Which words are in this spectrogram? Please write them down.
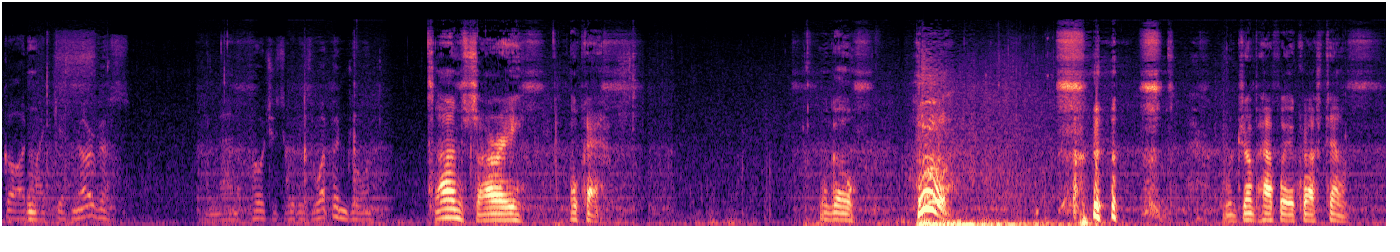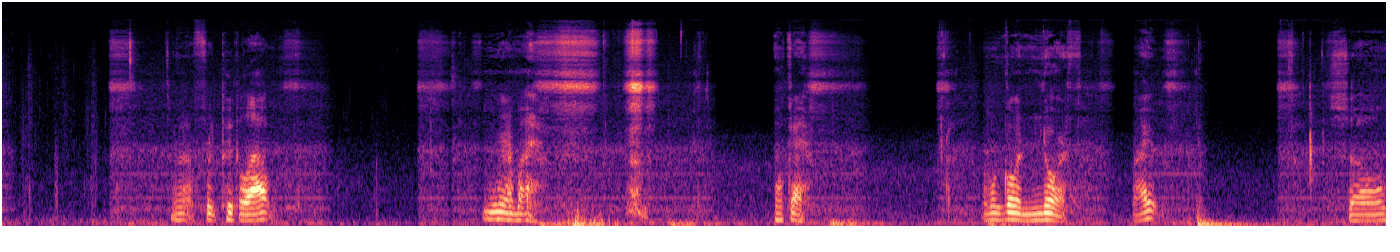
God might get nervous. A man approaches with his weapon drawn. I'm sorry. Okay. We'll go. we'll jump halfway across town. I'm gonna freak people out. Where am I? Okay. And we're going north, right? So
